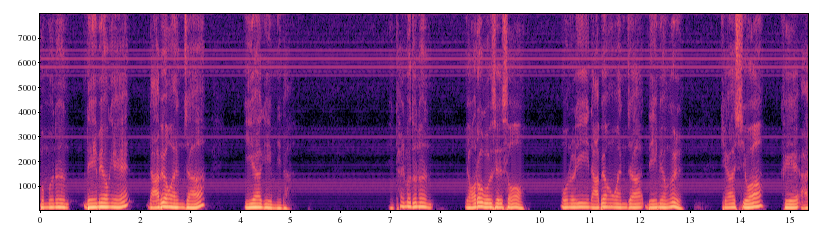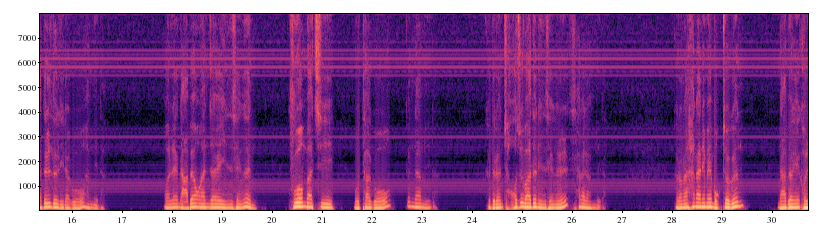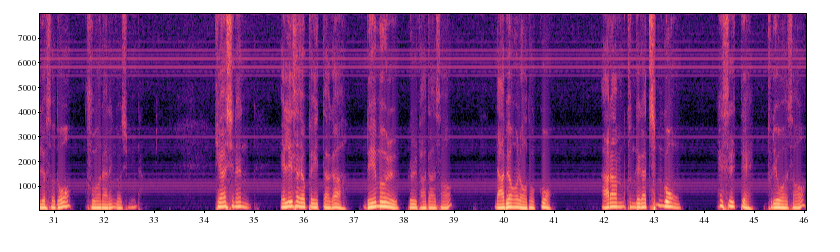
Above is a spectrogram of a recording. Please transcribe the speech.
본문은 네 명의 나병 환자 이야기입니다. 이 탈무드는 여러 곳에서 오늘 이 나병 환자 네 명을 게하시와 그의 아들들이라고 합니다. 원래 나병 환자의 인생은 구원받지 못하고 끝납니다. 그들은 저주받은 인생을 살아갑니다. 그러나 하나님의 목적은 나병에 걸렸어도 구원하는 것입니다. 게하시는 엘리사 옆에 있다가 뇌물을 받아서 나병을 얻었고 아람 군대가 침공했을 때 두려워서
